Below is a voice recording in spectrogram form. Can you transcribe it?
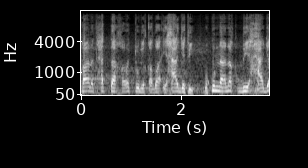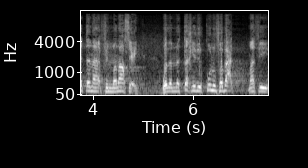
قالت حتى خرجت لقضاء حاجتي وكنا نقضي حاجتنا في المناصع. ولم نتخذ الكنف بعد. ما في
